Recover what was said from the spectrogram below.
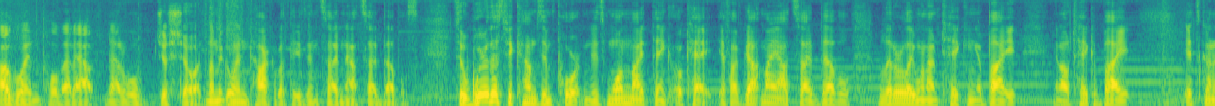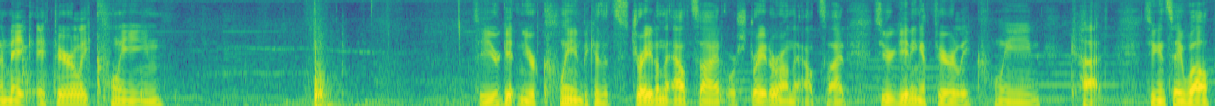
I'll go ahead and pull that out. That will just show it. Let me go ahead and talk about these inside and outside bevels. So where this becomes important is one might think, okay, if I've got my outside bevel, literally when I'm taking a bite, and I'll take a bite, it's gonna make a fairly clean, so you're getting your clean because it's straight on the outside or straighter on the outside, so you're getting a fairly clean cut. So you can say, well,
